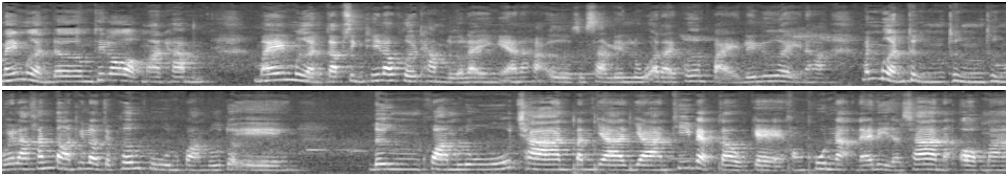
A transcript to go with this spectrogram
ไม่เหมือนเดิมที่เราออกมาทำไม่เหมือนกับสิ่งที่เราเคยทำหรืออะไรอย่างเงี้ยนะคะเออศึกษาเรียนรู้อะไรเพิ่มไปเรื่อยๆนะคะมันเหมือนถึงถึงถึงเวลาขั้นตอนที่เราจะเพิ่มพูนความรู้ตัวเอง ดึงความรู้ฌานปัญญาญาณที่แบบเก่าแก่ของคุณอะในอดีตชาติอะออกมา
